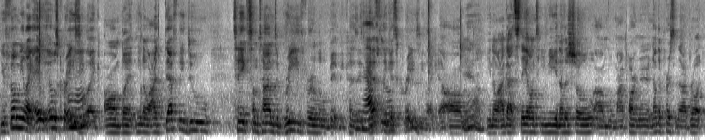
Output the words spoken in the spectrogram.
you feel me? Like, it, it was crazy. Like, um, but you know, I definitely do take some time to breathe for a little bit because it definitely to. gets crazy. Like, um, Yeah. you know, I got Stay on TV, another show um, with my partner, another person that I brought,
